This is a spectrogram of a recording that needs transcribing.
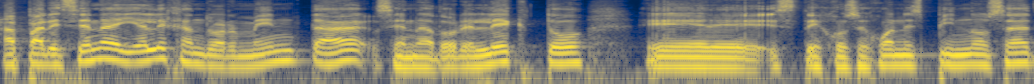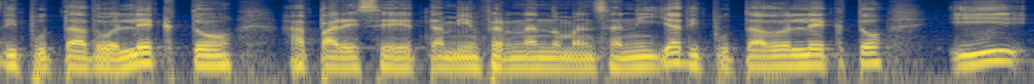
Aparecen ahí Alejandro Armenta, senador electo, eh, este José Juan Espinosa, diputado electo, aparece también Fernando Manzanilla, diputado electo, y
